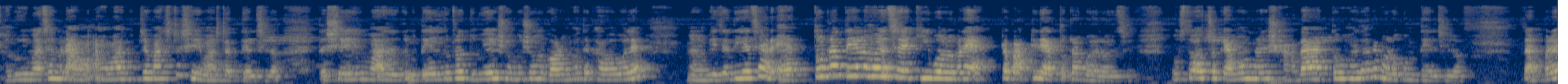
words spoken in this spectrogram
রুই মাছের মানে আমার যে মাছটা, সেই মাছটার তেল ছিল। তো সেই মাছ, তেল দুটো ধুয়েই সঙ্গে সঙ্গে গরম ভাতে খাওয়া বলে ভেজে দিয়েছে আর এতটা তেল হয়েছে কি বলব মানে একটা বাটির এতটা হয়ে রয়েছে। বুঝতে পারছ কেমন মানে সাদা একদম হয়ে থাকে না ওরকম তেল ছিল। তারপরে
